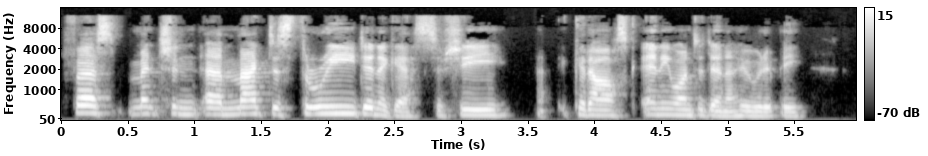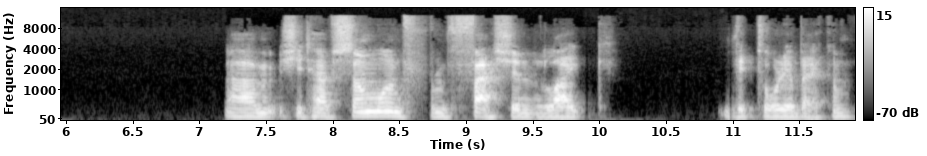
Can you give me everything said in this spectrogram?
first mention uh, Magda's three dinner guests. If she could ask anyone to dinner, who would it be? Um, she'd have someone from fashion like Victoria Beckham.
